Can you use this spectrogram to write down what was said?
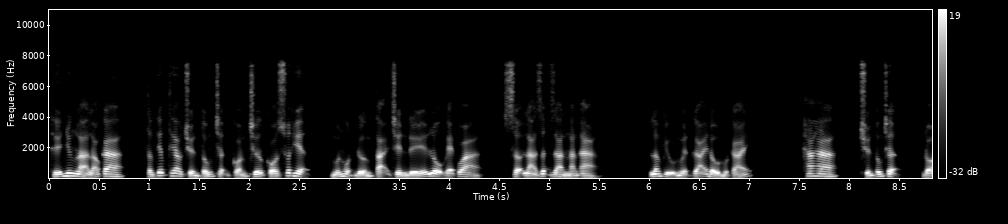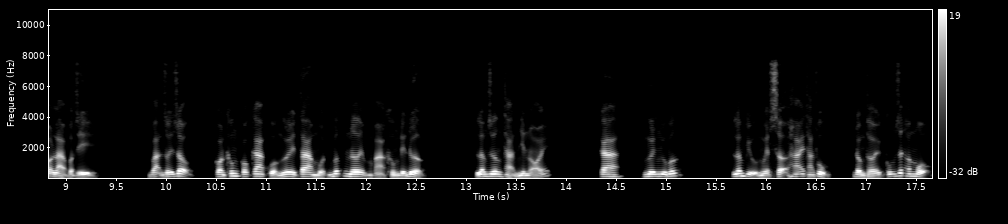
Thế nhưng là lão ca, tầng tiếp theo truyền tống trận còn chưa có xuất hiện, muốn một đường tại trên đế lộ ghé qua, sợ là rất gian nan a. À. lâm cựu nguyệt gãi đầu một cái. Ha ha, truyền tống trận, đó là vật gì? Vạn giới rộng còn không có ca của ngươi ta một bước nơi mà không đến được. Lâm dương thản nhiên nói. Ca, ngươi ngư bức. Lâm cựu nguyệt sợ hai thán phục, đồng thời cũng rất hâm mộ,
